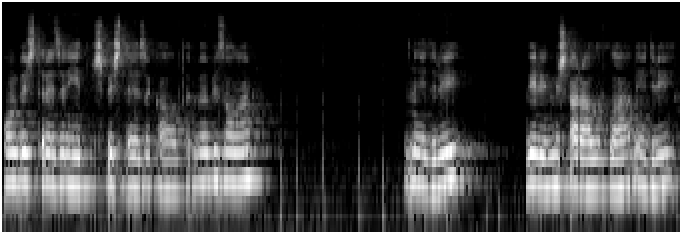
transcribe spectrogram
15 dərəcədən 75 dərəcə qaldı. Və biz onu nə edirik? Verilmiş aralıqla nə edirik?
